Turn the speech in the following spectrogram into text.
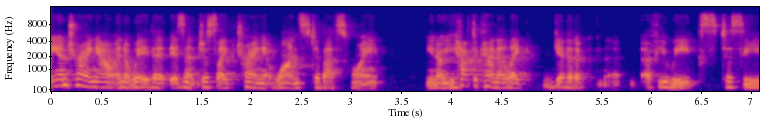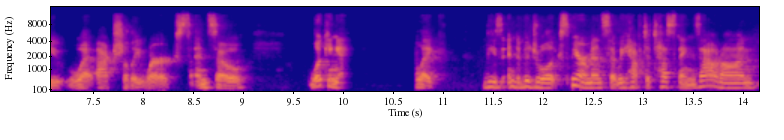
and trying out in a way that isn't just like trying it once to best point. You know, you have to kind of like give it a, a few weeks to see what actually works. And so looking at like these individual experiments that we have to test things out on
